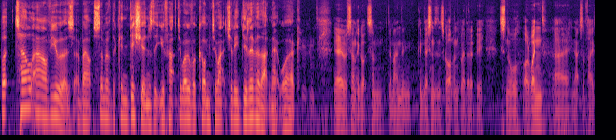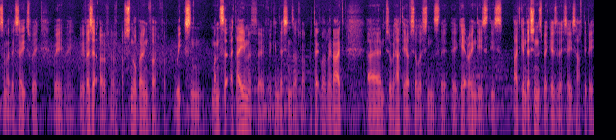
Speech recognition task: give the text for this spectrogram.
but tell our viewers about some of the conditions that you've had to overcome to actually deliver that network. Mm-hmm. yeah, we've certainly got some demanding conditions in Scotland, whether it be snow or wind. Uh, in actual fact, some of the sites we, we, we, we visit are, are, are snowbound for, for weeks and months at a time if the, if the conditions are, are particularly bad. Um, so we have to have solutions that, that get around these, these bad conditions because the sites have to be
